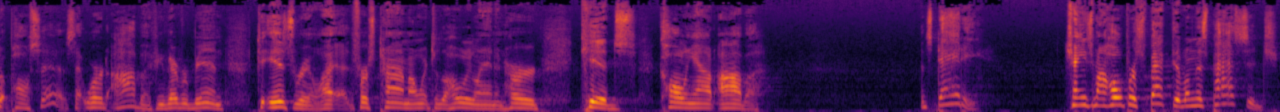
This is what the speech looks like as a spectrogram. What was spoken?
That's what Paul says. That word Abba, if you've ever been to Israel, I, the first time I went to the Holy Land and heard kids calling out Abba, it's daddy. Changed my whole perspective on this passage.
